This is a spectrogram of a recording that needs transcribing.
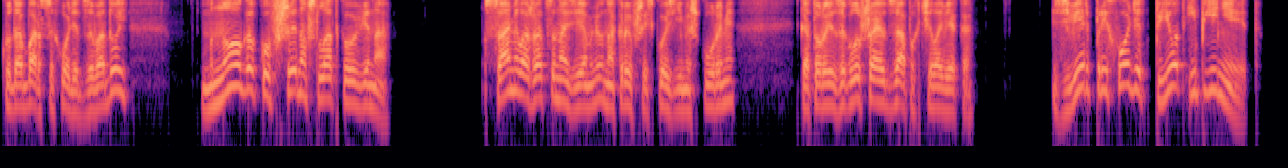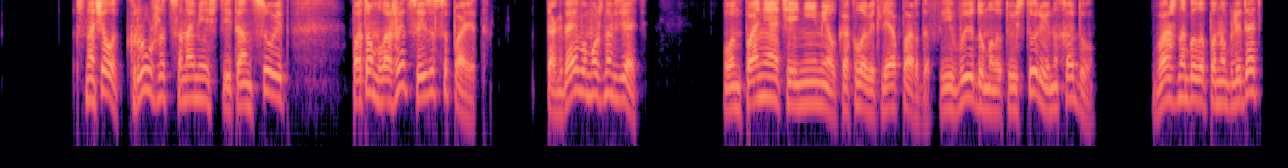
куда барсы ходят за водой, — много кувшинов сладкого вина. Сами ложатся на землю, накрывшись козьими шкурами, которые заглушают запах человека. Зверь приходит, пьет и пьянеет. Сначала кружится на месте и танцует, потом ложится и засыпает. Тогда его можно взять. Он понятия не имел, как ловит леопардов, и выдумал эту историю на ходу. Важно было понаблюдать,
